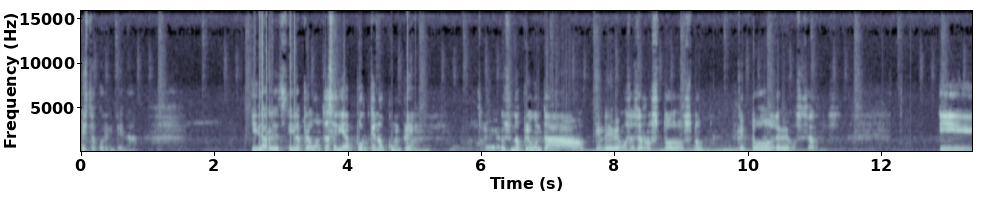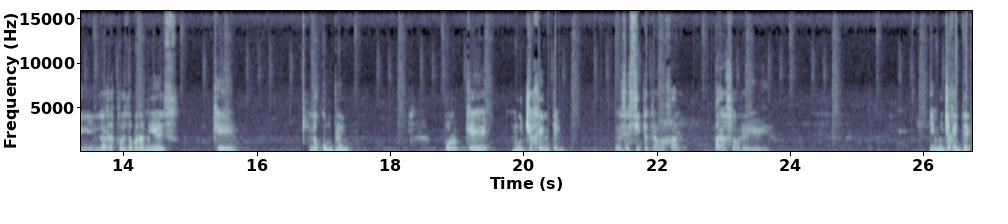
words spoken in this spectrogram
esta cuarentena. Y la, y la pregunta sería, ¿por qué no cumplen? Es una pregunta que debemos hacernos todos, ¿no? Que todos debemos hacernos. Y la respuesta para mí es que no cumplen porque mucha gente necesita trabajar para sobrevivir. Y mucha gente,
